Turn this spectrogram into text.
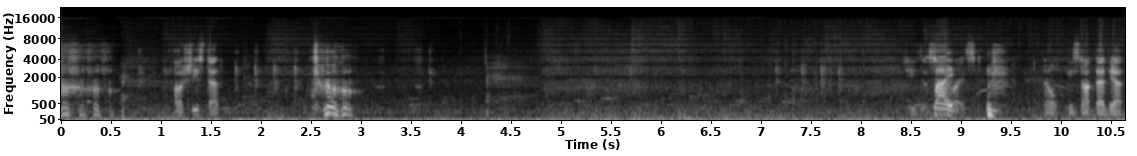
Okay. Rah! oh, she's dead. Jesus Bye. Christ. nope, he's not dead yet.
